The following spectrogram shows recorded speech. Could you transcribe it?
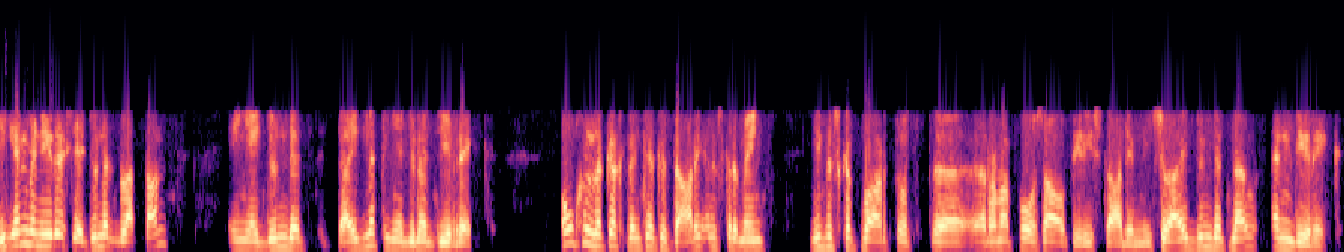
Die een manier is jy doen dit blaatant en jy doen dit duidelik en jy doen dit direk. Ongelukkig dink ek is daardie instrument nie beskikbaar tot uh, Ramaphosa op hierdie stadium nie. So hy doen dit nou indirek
